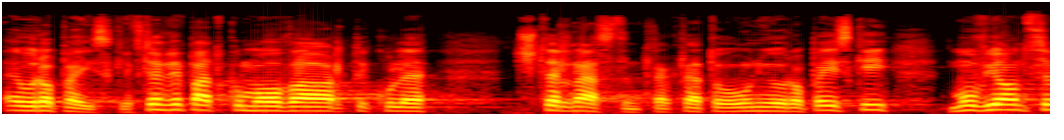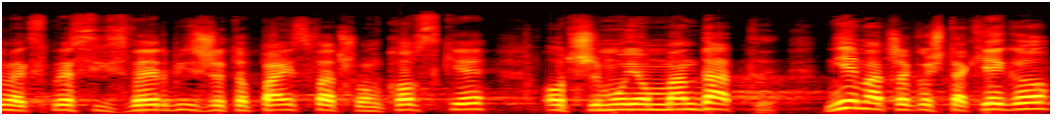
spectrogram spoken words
europejskie. W tym wypadku mowa o artykule 14 Traktatu o Unii Europejskiej, mówiącym expressis verbis, że to państwa członkowskie otrzymują mandaty. Nie ma czegoś takiego,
